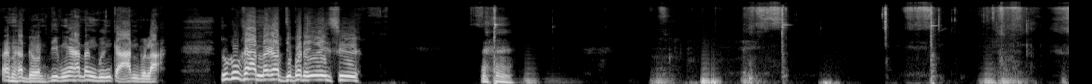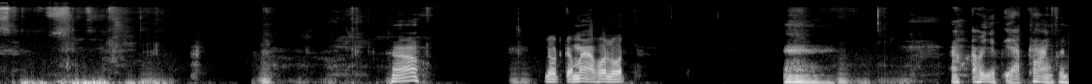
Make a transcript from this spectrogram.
ตั้งแต่โดนทีมงานทั้งบึงการพุละทุกทุกท่านนะครับที่บ่ได้เอ่ยซื้อเอารถก็มาพอรถเอาเอาแอบแอบๆข้างเพิ่น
